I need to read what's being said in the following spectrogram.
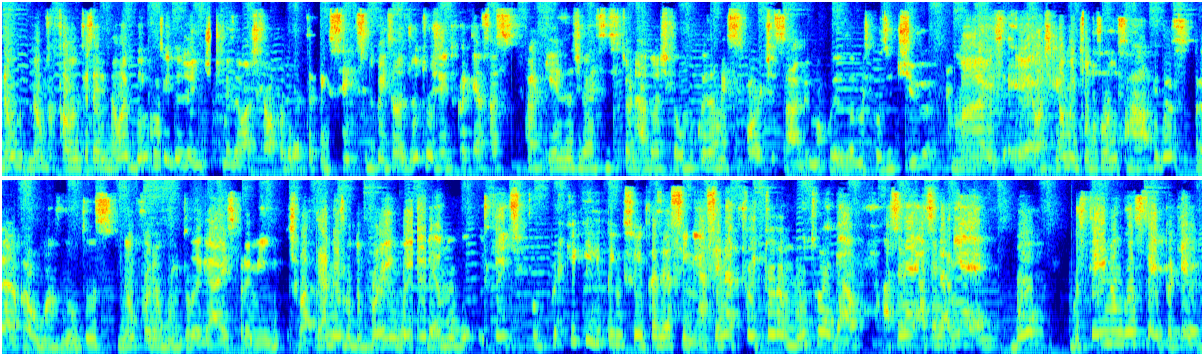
não, não falando que a série não é bem construída, gente, mas eu acho que ela poderia ter pense- sido pensada de outro jeito pra que essas fraquezas tivessem se tornado, acho que alguma coisa mais forte, sabe? Uma coisa mais positiva. Mas é, eu acho que realmente soluções rápidas pra algumas lutas não foram muito legais pra mim. Tipo, até mesmo do Brainwave, eu não fiquei tipo, por que, que ele pensou em fazer assim? A cena foi toda muito legal. A cena, a cena mim é boa. Gostei e não gostei, porque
